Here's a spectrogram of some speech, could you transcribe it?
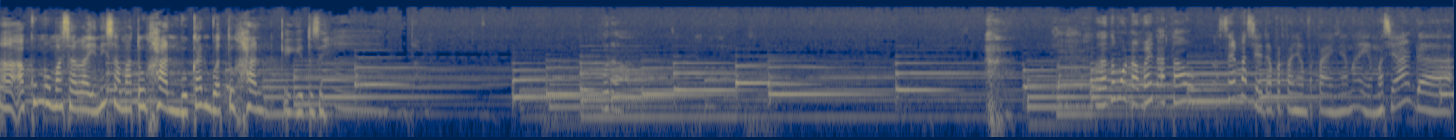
Uh, aku mau masalah ini sama Tuhan bukan buat Tuhan. Kayak gitu sih masih ada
